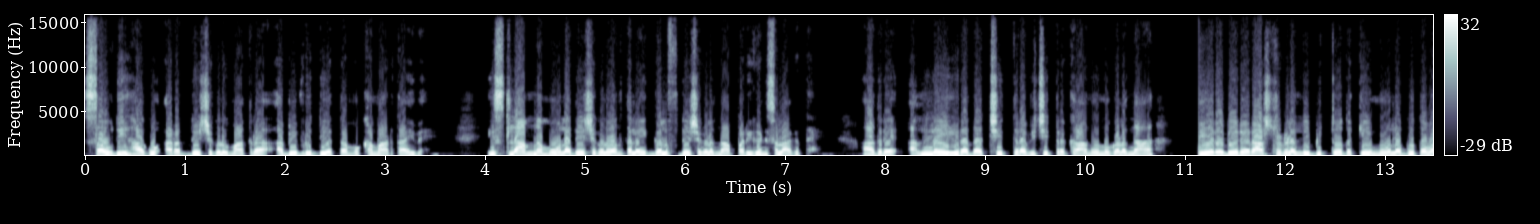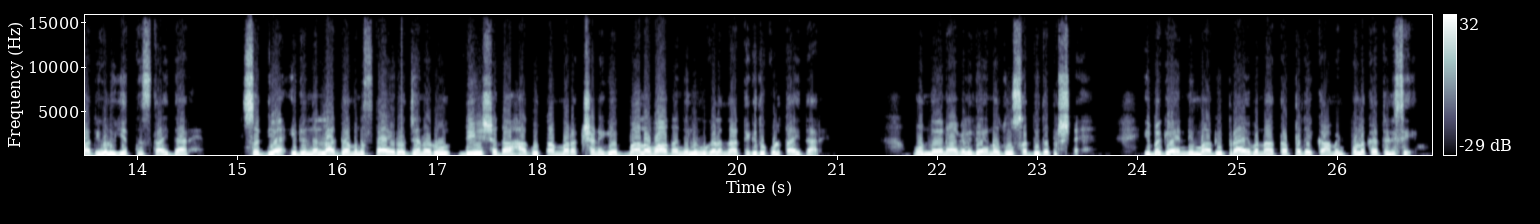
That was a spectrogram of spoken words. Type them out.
ಸೌದಿ ಹಾಗೂ ಅರಬ್ ದೇಶಗಳು ಮಾತ್ರ ಅಭಿವೃದ್ಧಿಯತ್ತ ಮುಖ ಮಾಡ್ತಾ ಇವೆ. ಇಸ್ಲಾಂನ ಮೂಲ ದೇಶಗಳು ಅಂತಲೇ ಗಲ್ಫ್ ದೇಶಗಳನ್ನ ಪರಿಗಣಿಸಲಾಗುತ್ತೆ. ಆದರೆ ಅಲ್ಲೇ ಇರದ ಚಿತ್ರ ವಿಚಿತ್ರ ಕಾನೂನುಗಳನ್ನ ಬೇರೆ ಬೇರೆ ರಾಷ್ಟ್ರಗಳಲ್ಲಿ ಬಿತ್ತೋದಕ್ಕೆ ಮೂಲಭೂತವಾದಿಗಳು ಯತ್ನಿಸ್ತಾ ಇದ್ದಾರೆ. ಸದ್ಯ ಇದನ್ನೆಲ್ಲ ಗಮನಿಸ್ತಾ ಇರೋ ಜನರು ದೇಶದ ಹಾಗೂ ತಮ್ಮ ರಕ್ಷಣೆಗೆ ಬಲವಾದ ನಿಲುವುಗಳನ್ನ ತೆಗೆದುಕೊಳ್ತಾ ಇದ್ದಾರೆ. ಮುಂದೇನಾಗಲಿದೆ ಅನ್ನೋದು ಸದ್ಯದ ಪ್ರಶ್ನೆ. ಈ ಬಗ್ಗೆ ನಿಮ್ಮ ಅಭಿಪ್ರಾಯವನ್ನ ತಪ್ಪದೆ ಕಾಮೆಂಟ್ ಮೂಲಕ ತಿಳಿಸಿ.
